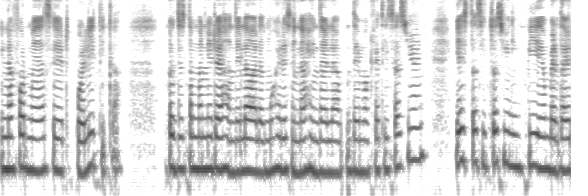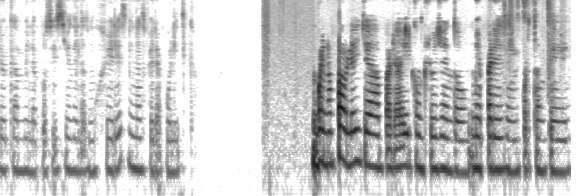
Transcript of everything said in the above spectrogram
en la forma de hacer política. Pues de esta manera dejan de lado a las mujeres en la agenda de la democratización y esta situación impide un verdadero cambio en la posición de las mujeres en la esfera política. Bueno, Paula, y ya para ir concluyendo, me parece importante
